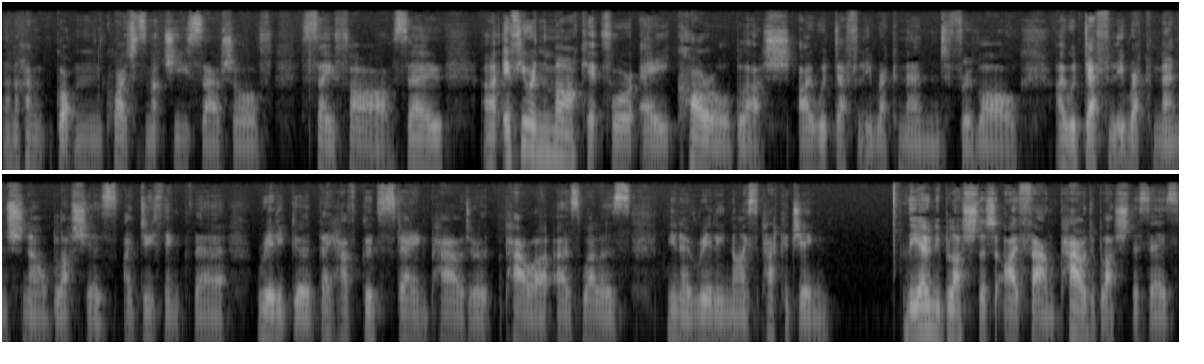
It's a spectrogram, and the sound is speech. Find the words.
and I haven't gotten quite as much use out of so far. So, uh, if you're in the market for a coral blush, I would definitely recommend Frivole. I would definitely recommend Chanel blushes. I do think they're really good. They have good staying powder power as well as you know really nice packaging the only blush that I've found, powder blush this is,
